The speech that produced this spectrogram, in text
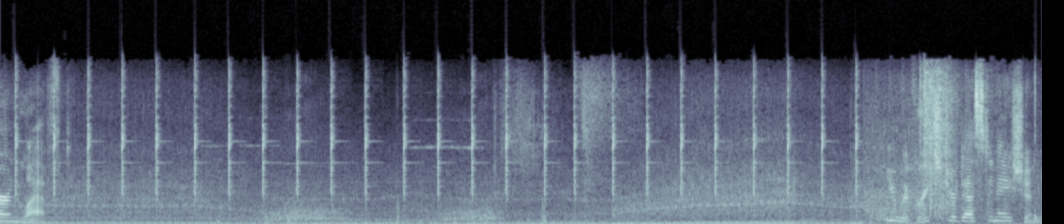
Turn left. You have reached your destination.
